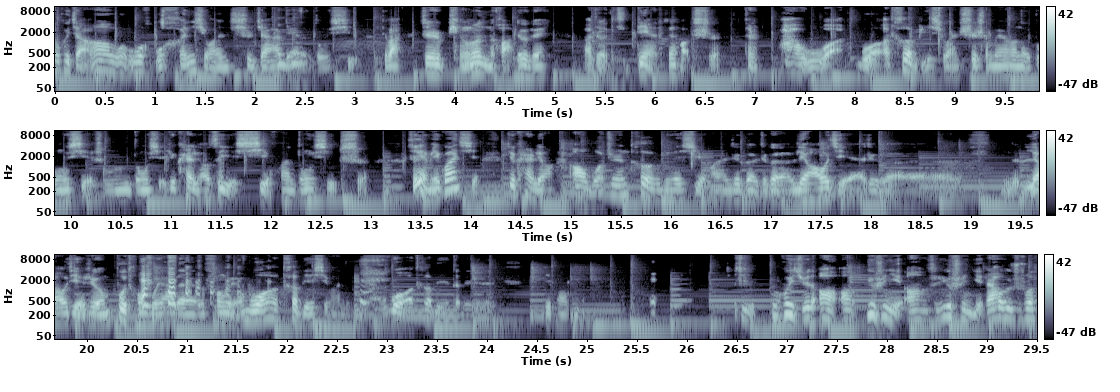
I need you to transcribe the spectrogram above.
就会讲啊，我我我很喜欢吃这家店的东西，嗯、对吧？这是评论的话，对不对？啊，这个店很好吃。他说啊，我我特别喜欢吃什么样的东西，什么东西，就开始聊自己喜欢的东西吃，这也没关系，就开始聊。哦，我这人特别喜欢这个这个了解这个了解这种不同国家的风味，我特别喜欢的我特别特别喜欢什么。就就会觉得哦哦，又是你哦，又是你，然后就是说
